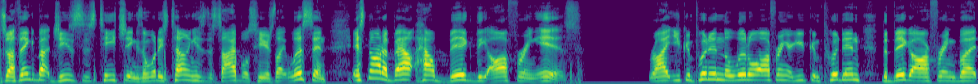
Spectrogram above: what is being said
And so I think about Jesus' teachings and what he's telling his disciples here is like, listen, it's not about how big the offering is, right? You can put in the little offering or you can put in the big offering, but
